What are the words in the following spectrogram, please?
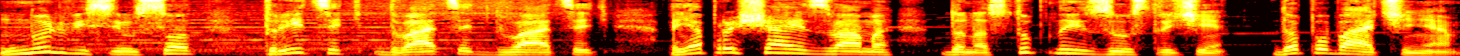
0800 30 20 20. А я прощаюсь з вами до наступної зустрічі. До побачення.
